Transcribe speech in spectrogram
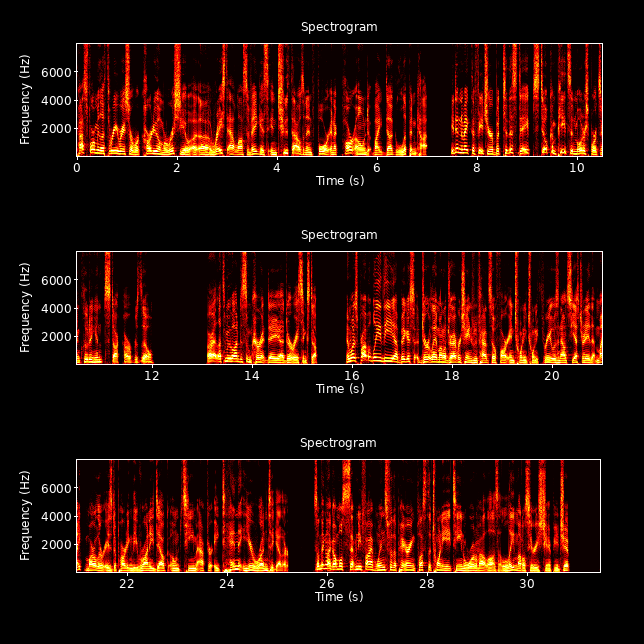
Past Formula 3 racer Ricardo Mauricio uh, uh, raced at Las Vegas in 2004 in a car owned by Doug Lippincott. He didn't make the feature, but to this day still competes in motorsports, including in Stock Car Brazil. All right, let's move on to some current day uh, dirt racing stuff. And what's probably the uh, biggest dirt late model driver change we've had so far in 2023. It was announced yesterday that Mike Marlar is departing the Ronnie Delk owned team after a 10 year run together. Something like almost 75 wins for the pairing, plus the 2018 World of Outlaws Late Model Series Championship.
